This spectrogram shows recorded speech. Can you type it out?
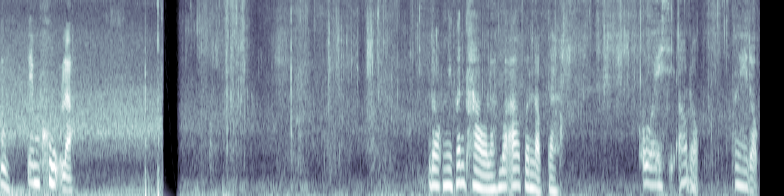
ปุ่นเต็มขุเลยดอกนี้เพิ่นเท่าละว่าเอาเพิ่นดอกจ้ะ โอ้ยสิเอาดอก นี่ดอก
